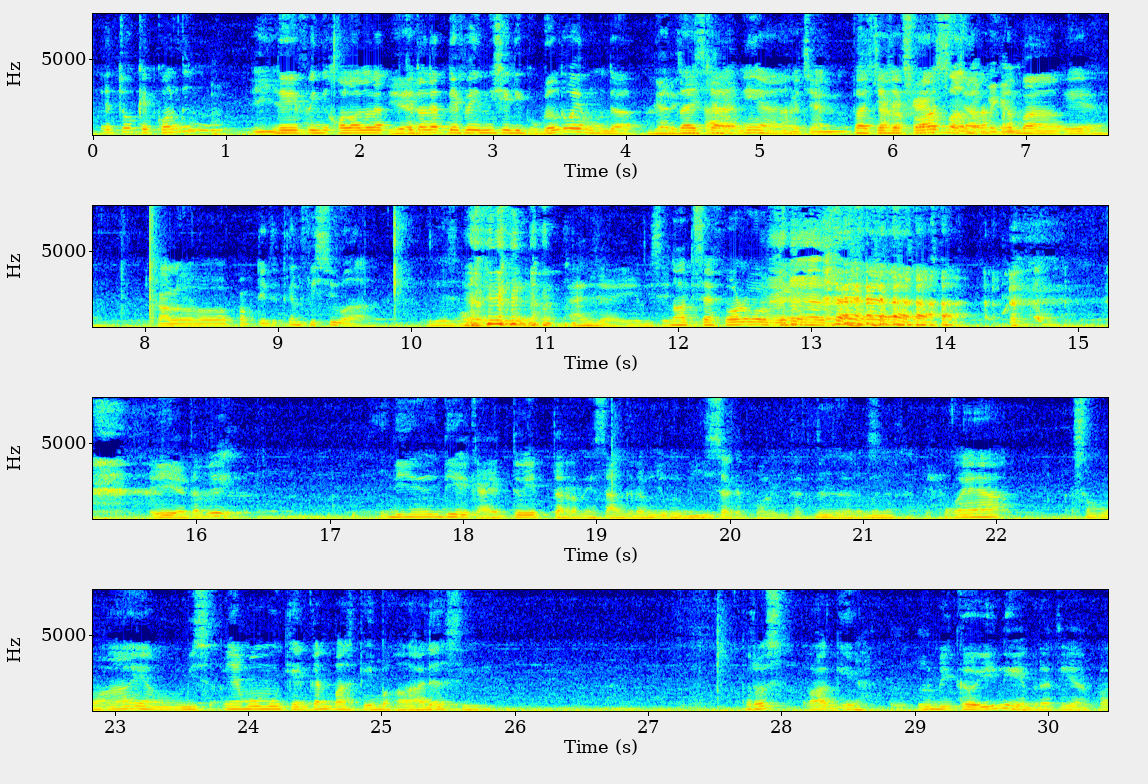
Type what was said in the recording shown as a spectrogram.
itu catcalling kan Iya. defini kalau lihat Iya. kita lihat definisi di Google tuh emang udah Garis pelecehan iya Pelecehan seksual verbal secara tapi kan. verbal iya Kalau pop titit kan visual. Oh, iya. anjay iya bisa not safe for work ya. iya tapi di di kayak Twitter Instagram juga bisa catcalling kita. Bener bener pokoknya semua yang bisa yang memungkinkan pasti bakal ada sih. Terus lagi ya? Lebih ke ini ya berarti ya apa?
